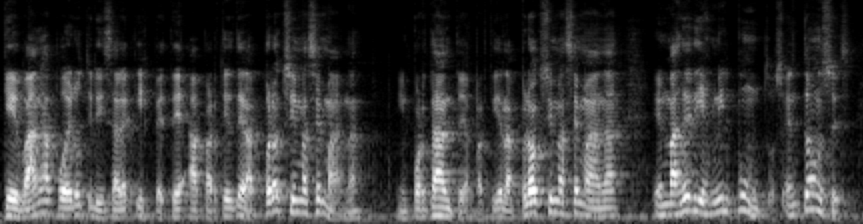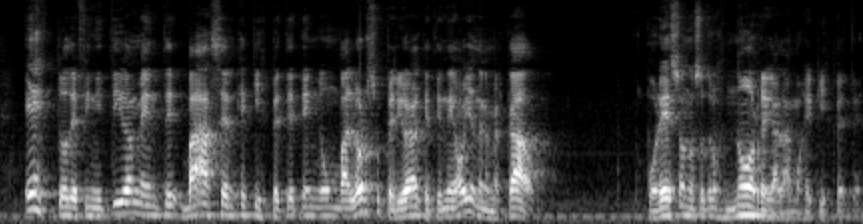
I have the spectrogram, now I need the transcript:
que van a poder utilizar XPT a partir de la próxima semana. Importante, a partir de la próxima semana en más de 10.000 puntos. Entonces, esto definitivamente va a hacer que XPT tenga un valor superior al que tiene hoy en el mercado. Por eso nosotros no regalamos XPT.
